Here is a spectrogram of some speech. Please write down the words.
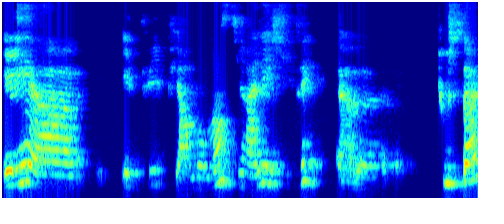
Et, euh, et puis, puis à un moment, se dire, allez, j'y vais tout seul,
